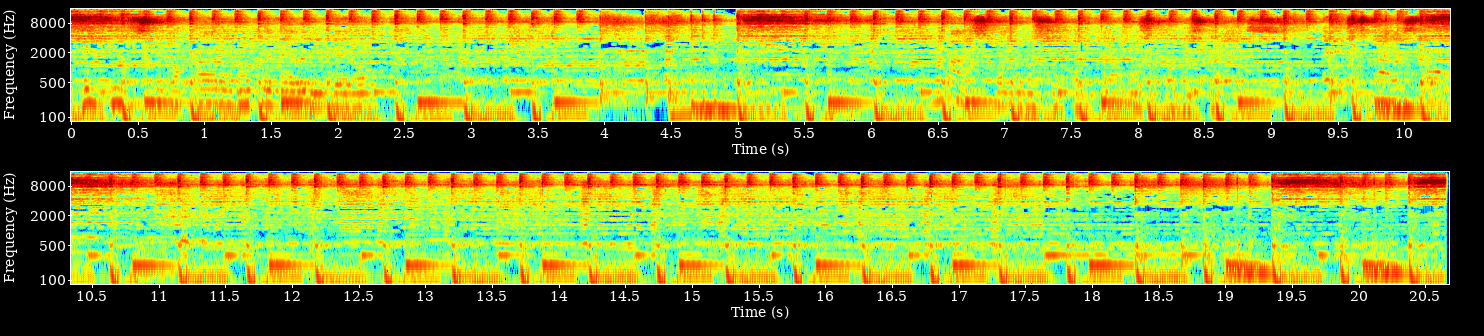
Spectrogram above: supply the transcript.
Difícil se compara não no tener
